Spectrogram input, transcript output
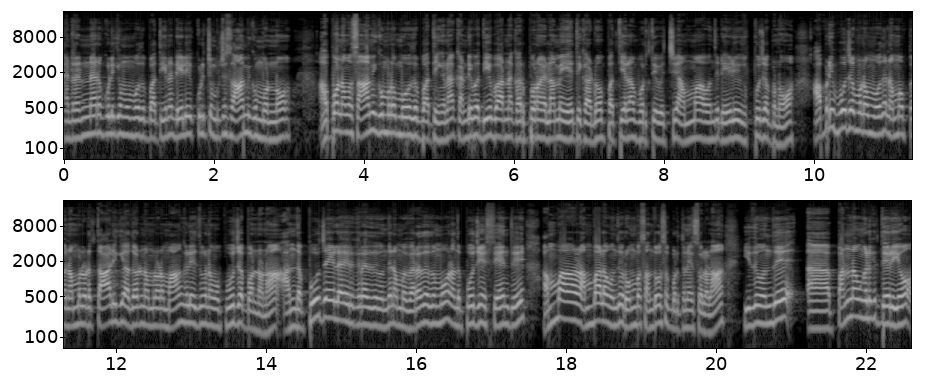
அண்ட் ரெண்டு நேரம் குளிக்கும் போது பார்த்தீங்கன்னா டெய்லி குளிச்சு முடிச்சு சாமி கும்பிடணும். அப்போ நம்ம சாமி கும்பிடும்போது பார்த்தீங்கன்னா கண்டிப்பாக தீபாரண கற்பூரம் எல்லாமே ஏற்றி காட்டுவோம். பத்தியெல்லாம் பொருத்தி வச்சு அம்மா வந்து டெய்லி பூஜை பண்ணுவோம். அப்படி பூஜை பண்ணும்போது நம்ம இப்போ நம்மளோட தாலிக்கு அதோட நம்மளோட மாங்கல்யத்துக்கும் நம்ம பூஜை பண்ணோன்னா அந்த பூஜையில் இருக்கிறது வந்து நம்ம விரதமும் அந்த பூஜையும் சேர்ந்து அம்பா அம்பாவை வந்து ரொம்ப சந்தோஷப்படுத்துனே சொல்லலாம். இது வந்து பண்ணவங்களுக்கு தெரியும்.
